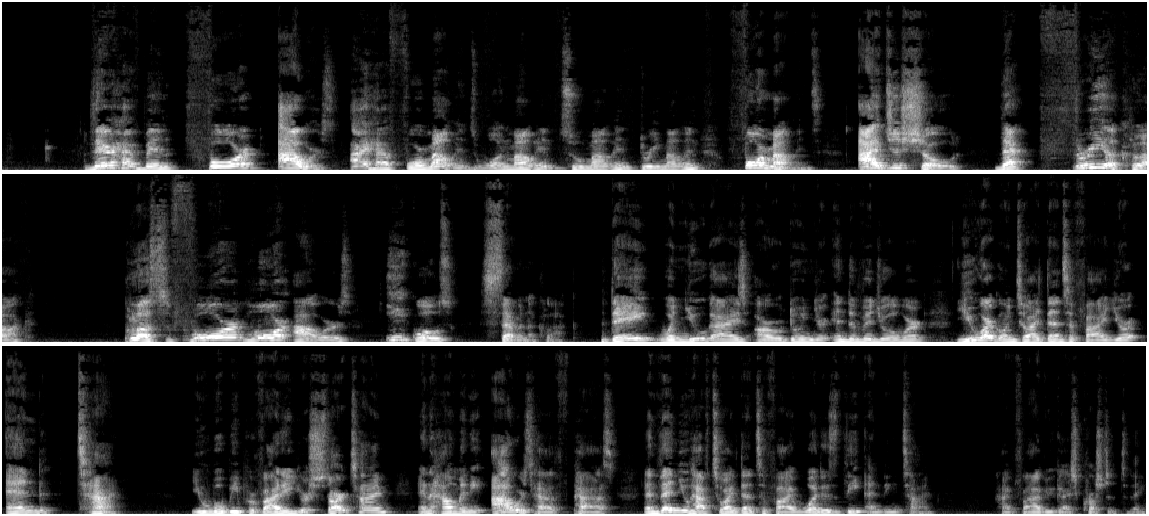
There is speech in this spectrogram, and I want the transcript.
There have been four hours. I have four mountains. One mountain, two mountain, three mountain, four mountains. I just showed that 3 o'clock plus four more hours equals seven o'clock. Today, when you guys are doing your individual work, you are going to identify your end time. You will be provided your start time and how many hours have passed, and then you have to identify what is the ending time. High five, you guys crushed it today.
